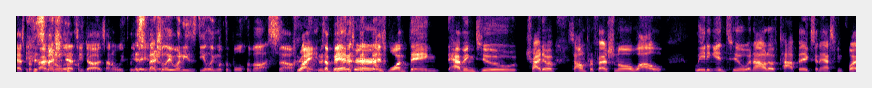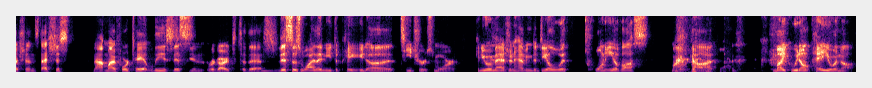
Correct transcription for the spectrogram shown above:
as professionally as he does on a weekly especially basis. Especially when he's dealing with the both of us. So right. The banter is one thing. Having to try to sound professional while leading into and out of topics and asking questions. That's just not my forte, at least this, in regards to this. This is why they need to pay uh, teachers more. Can you imagine having to deal with 20 of us? My God. Mike, we don't pay you enough.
